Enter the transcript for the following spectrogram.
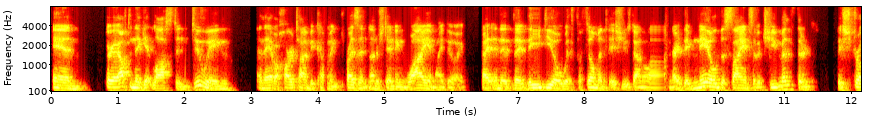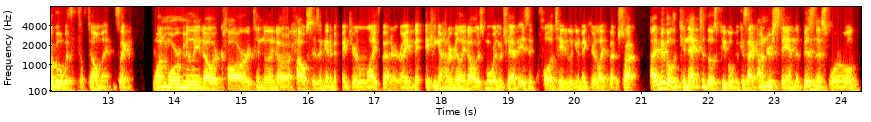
and very often they get lost in doing, and they have a hard time becoming present and understanding why am I doing right? And they, they, they, deal with fulfillment issues down the line, right? They've nailed the science of achievement. They're they struggle with fulfillment. It's like one more million dollar car or $10 million house isn't going to make your life better, right? Making $100 million more than what you have isn't qualitatively going to make your life better. So I, I'm able to connect to those people because I understand the business world,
